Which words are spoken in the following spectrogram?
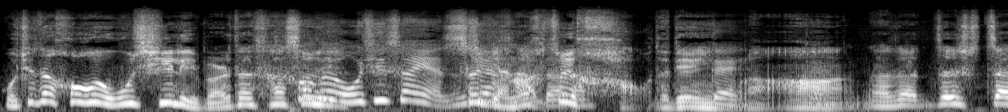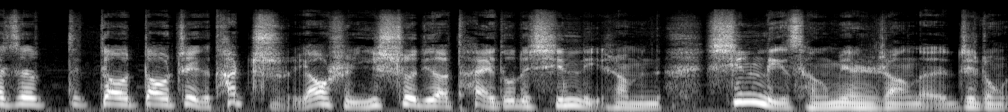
我觉得《后会无期》里边，他他后会无期算演的算演的最好的电影了啊。那他这在这到到这个，他只要是一涉及到太多的心理上面的心理层面上的这种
